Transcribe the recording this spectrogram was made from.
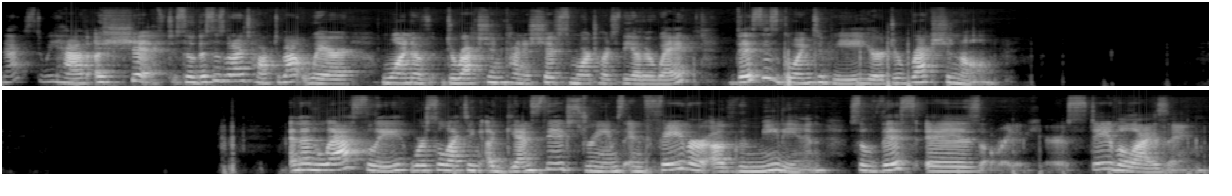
Next, we have a shift. So this is what I talked about where one of direction kind of shifts more towards the other way. This is going to be your directional. And then lastly, we're selecting against the extremes in favor of the median. So this is, I'll write it here, stabilizing.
